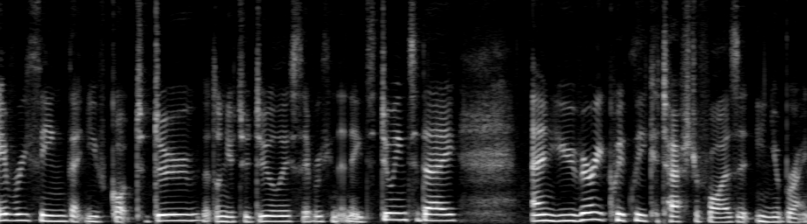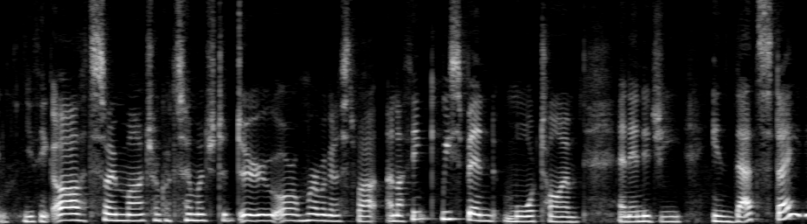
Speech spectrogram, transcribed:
everything that you've got to do, that's on your to do list, everything that needs doing today, and you very quickly catastrophize it in your brain. You think, oh, that's so much, I've got so much to do, or where am I going to start? And I think we spend more time and energy in that state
